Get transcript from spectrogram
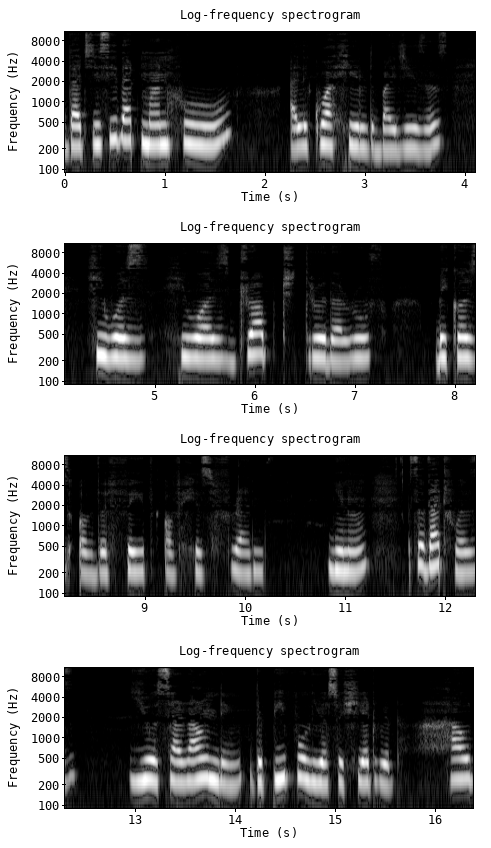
that you see that man who alikuwa healed by jesus? He was he was dropped through the roof because of the faith of his friends you know. So that was your surrounding the people you associate with how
